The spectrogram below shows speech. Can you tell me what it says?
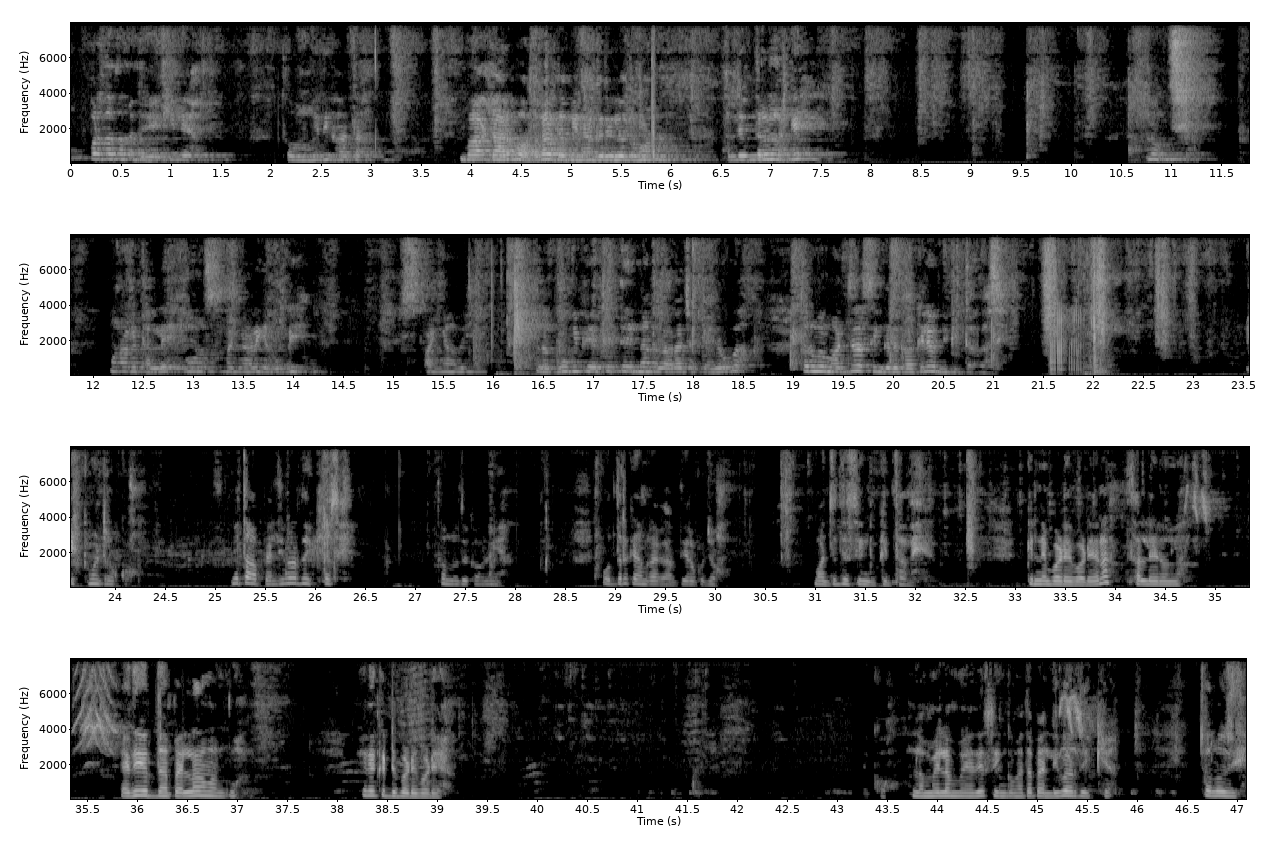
ਉੱਪਰ ਦਾ ਤਾਂ ਮੈਂ ਦੇਖ ਹੀ ਲਿਆ। ਤੁਹਾਨੂੰ ਵੀ ਦਿਖਾਤਾ। ਬਾਹਰ ਡਰ ਬਹੁਤ ਲੱਗਦਾ ਬਿਨਾਂ ਗਰਿਲ ਤੋਂ ਹੁਣ। ਥੱਲੇ ਉਤਰਨ ਲੱਗੇ। ਲਓ ਜੀ। ਹੁਣ ਆ ਕੇ ਥੱਲੇ। ਹੁਣ ਸਫਾਈਆਂ ਵਾਲੀ ਆਊਗੀ। ਸਫਾਈਆਂ ਵਾਲੀ। ਲੱਗੂਗੀ ਫਿਰ ਕਿਤੇ ਇੰਨਾ ਖਲਾਰਾ ਚੱਕਿਆ ਜਾਊਗਾ। ਤੁਹਾਨੂੰ ਮੈਂ ਮੱਝ ਦਾ ਸਿੰਗ ਦਿਖਾ ਕੇ ਲਿਆਉਣੀ ਕੀਤਾ ਦਾ ਸੀ। ਇੱਕ ਮਿੰਟ ਰੁਕੋ। ਮੈਂ ਤਾਂ ਪਹਿਲੀ ਵਾਰ ਦੇਖਿਆ ਸੀ। ਤੁਹਾਨੂੰ ਦਿਖਾਉਣੀ ਆ। ਉਧਰ ਕੈਮਰਾ ਕਰਦੀ ਰੁਕ ਜਾਓ। ਮੱਝ ਦੇ ਸਿੰਗ ਕਿੱਦਾਂ ਨੇ ਕਿੰਨੇ ਬੜੇ ਬੜੇ ਆ ਨਾ, ਥੱਲੇ ਨੂੰ। ਲਾ। ਇਹਦੇ ਇਦਾਂ ਪਹਿਲਾਂ ਵਾਂਗੂ। ਇਹਦੇ ਕਿੱਡੇ ਬੜੇ ਬੜੇ ਆ ਦੇਖੋ ਲੰਮੇ ਲੰਮੇ ਇਹਦੇ ਸਿੰਗ ਮੈਂ ਤਾਂ ਪਹਿਲੀ ਵਾਰ ਦੇਖਿਆ। ਚਲੋ ਜੀ,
